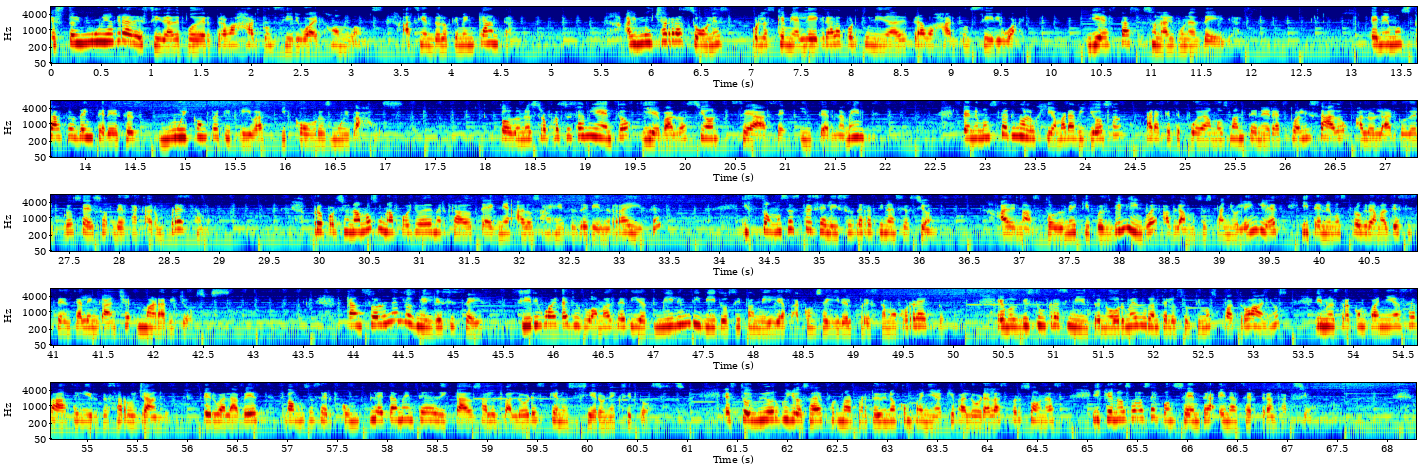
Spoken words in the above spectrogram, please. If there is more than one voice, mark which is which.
Speaker 1: Estoy muy agradecida de poder trabajar con Citywide Home Loans, haciendo lo que me encanta. Hay muchas razones por las que me alegra la oportunidad de trabajar con Citywide, y estas son algunas de ellas. Tenemos tasas de intereses muy competitivas y cobros muy bajos. Todo nuestro procesamiento y evaluación se hace internamente. Tenemos tecnología maravillosa para que te podamos mantener actualizado a lo largo del proceso de sacar un préstamo. Proporcionamos un apoyo de mercadotecnia a los agentes de bienes raíces y somos especialistas de refinanciaciones. Además, todo mi equipo es bilingüe, hablamos español e inglés y tenemos programas de asistencia al enganche maravillosos. Tan solo en el 2016, Citywide ayudó a más de 10.000 individuos y familias a conseguir el préstamo correcto. Hemos visto un crecimiento enorme durante los últimos cuatro años y nuestra compañía se va a seguir desarrollando, pero a la vez vamos a ser completamente dedicados a los valores que nos hicieron exitosos. Estoy muy orgullosa de formar parte de una compañía que valora a las personas y que no solo se concentra en hacer transacciones.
